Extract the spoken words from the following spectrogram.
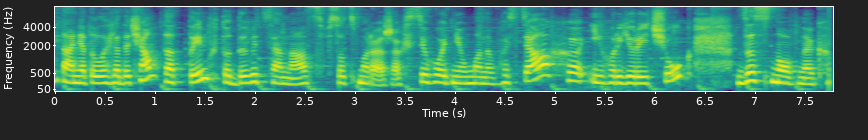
Вітання телеглядачам та тим, хто дивиться нас в соцмережах. Сьогодні у мене в гостях Ігор Юрійчук, засновник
